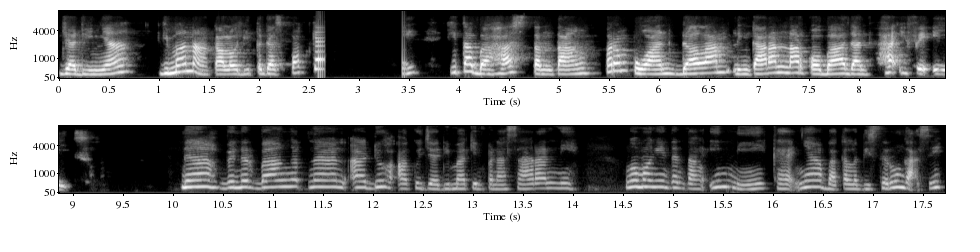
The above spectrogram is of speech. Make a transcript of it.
jadinya gimana kalau di Tegas Podcast ini kita bahas tentang perempuan dalam lingkaran narkoba dan HIV AIDS. Nah, bener banget, Nan. Aduh, aku jadi makin penasaran nih. Ngomongin tentang ini, kayaknya bakal lebih seru nggak sih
